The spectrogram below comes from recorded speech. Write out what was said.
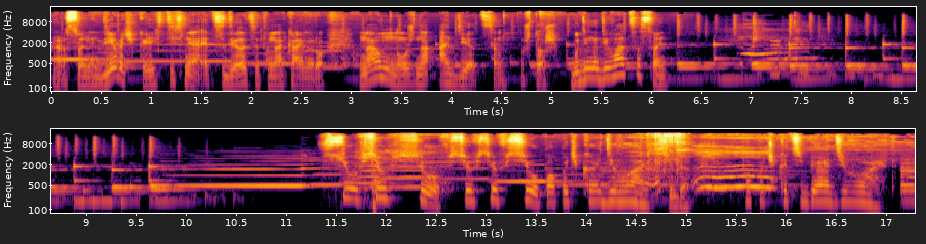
Э, Соня девочка и стесняется делать это на камеру. Нам нужно одеться. Ну что ж, будем одеваться, Сонь? Все, все, все, все, все, все. Папочка одевает тебя. Папочка тебя одевает.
